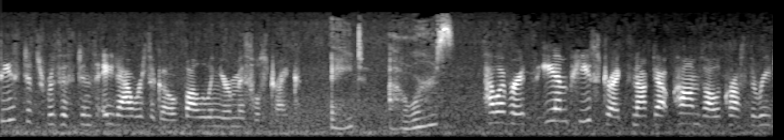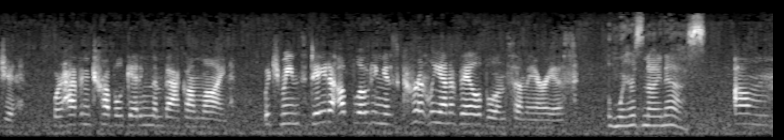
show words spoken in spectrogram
ceased its resistance eight hours ago following your missile strike. Eight hours? However, its EMP strikes knocked out comms all across the region. We're having trouble getting them back online, which means data uploading is currently unavailable in some areas. Where's 9S? Um,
